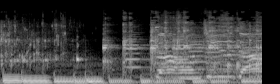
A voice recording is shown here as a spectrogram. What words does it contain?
Don't you go.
